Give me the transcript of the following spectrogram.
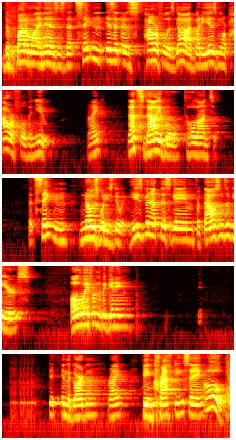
The bottom line is, is that Satan isn't as powerful as God, but he is more powerful than you, right? That's valuable to hold on to. That Satan knows what he's doing. He's been at this game for thousands of years, all the way from the beginning in the garden, right? Being crafty, saying, Oh,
